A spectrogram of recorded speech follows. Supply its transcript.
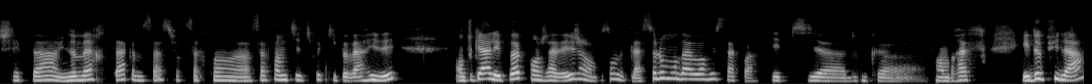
je sais pas, une omerta comme ça sur certains, certains petits trucs qui peuvent arriver. En tout cas, à l'époque, quand j'avais eu, j'ai l'impression d'être la seule au monde à avoir eu ça, quoi. Et puis, euh, donc, euh, enfin bref. Et depuis là,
